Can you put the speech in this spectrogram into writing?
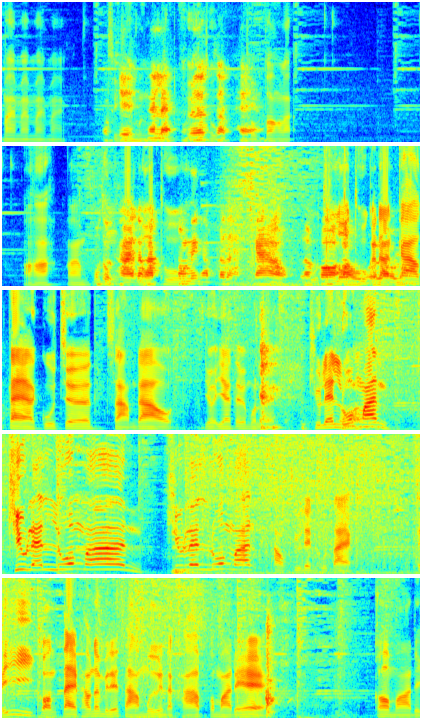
ไม่ไม่ไม่ไม่โอสิ่เคงที่มึงนั่นแหละพูมันดก็คือจะจัดแผถูงกต้องละ อ๋อฮะงั้นกูคนสุดท้ายนะครับทูต้องเล่นอัพกระดานเก้าแล้วกูก็ต้องลดเอาทูกระดานอลงเก้าแต่กูเจอสามดาว เยอะแยะเต็มไปหมดเลย คิวเลนล้วงมัน คิวเลนล้วงมัน คิวเลนล้วงมันเอ้าคิวเลนกูแตกเฮ้ยก่อนแตกทำดาเมจได้สามหมื่นนะครับ ก็มาเด้ก็มาดิ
